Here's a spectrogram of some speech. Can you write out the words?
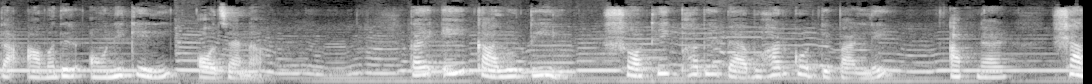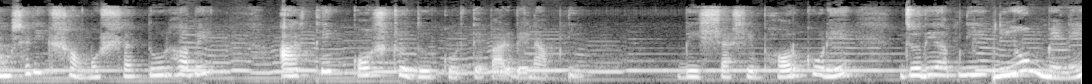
তা আমাদের অনেকেরই অজানা। তাই এই কালো তিল সঠিকভাবে ব্যবহার করতে পারলে আপনার সাংসারিক সমস্যা দূর হবে, আর্থিক কষ্ট দূর করতে পারবেন আপনি। বিশ্বাসে ভর করে যদি আপনি নিয়ম মেনে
